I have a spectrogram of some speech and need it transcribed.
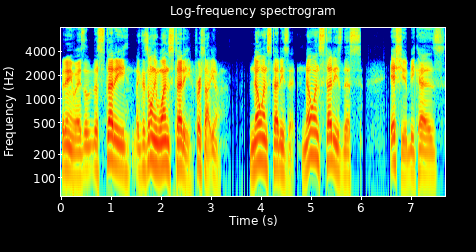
But, anyways, the study, like, there's only one study. First off, you know, no one studies it. No one studies this issue because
